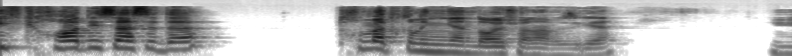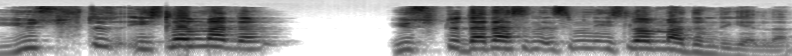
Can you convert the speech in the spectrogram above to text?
ifk hodisasida tuhmat qilinganda oysha onamizga yusufni eslolmadim yusufni dadasini ismini eslolmadim deganlar.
